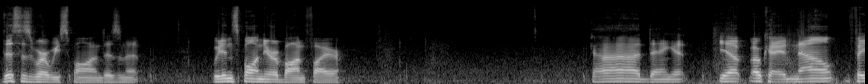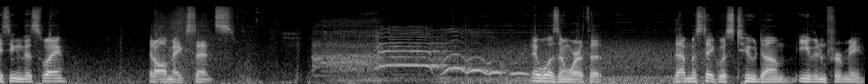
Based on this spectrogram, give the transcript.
This is where we spawned, isn't it? We didn't spawn near a bonfire. God dang it. Yep, okay, now facing this way, it all makes sense. It wasn't worth it. That mistake was too dumb, even for me.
